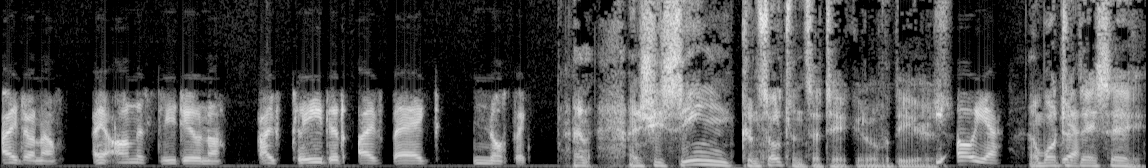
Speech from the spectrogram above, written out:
I don't know. I honestly do not. I've pleaded, I've begged, nothing. And, and she's seen consultants, I take it, over the years. Oh, yeah. And what did Yeah. they say?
